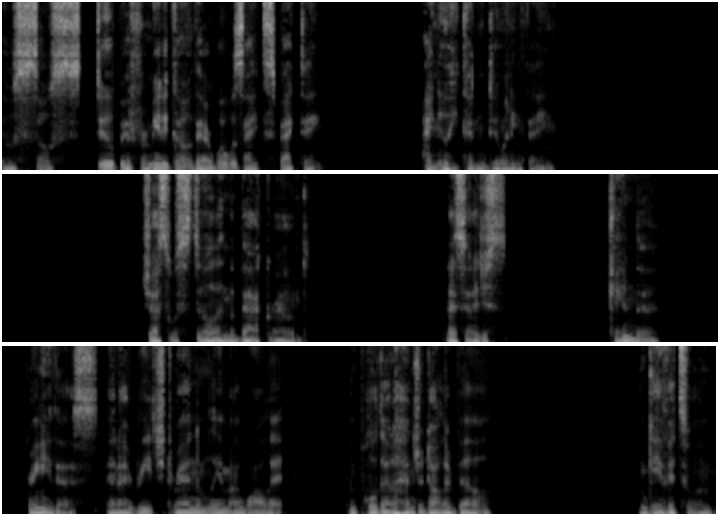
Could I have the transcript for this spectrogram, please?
It was so stupid for me to go there. What was I expecting? I knew he couldn't do anything. Jess was still in the background. And I said, I just came to bring you this. And I reached randomly in my wallet and pulled out a hundred dollar bill and gave it to him.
